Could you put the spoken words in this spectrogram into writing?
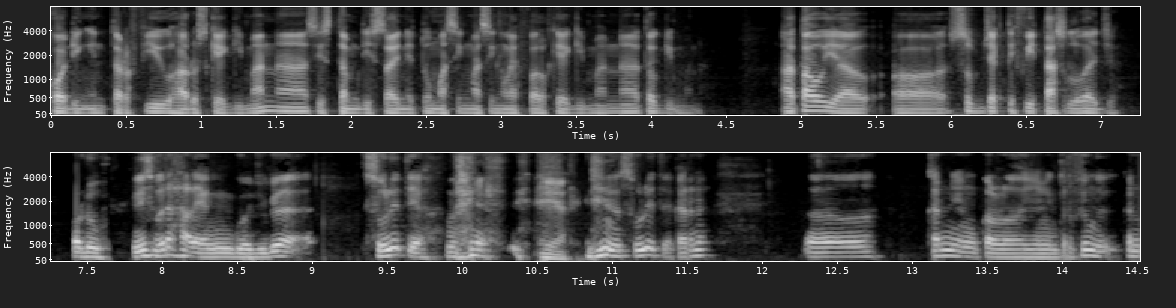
coding interview harus kayak gimana sistem desain itu masing-masing level kayak gimana atau gimana? Atau ya uh, subjektivitas lu aja Aduh, ini sebenarnya hal yang gue juga sulit ya. Iya. ini sulit ya karena uh, kan yang kalau yang interview kan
